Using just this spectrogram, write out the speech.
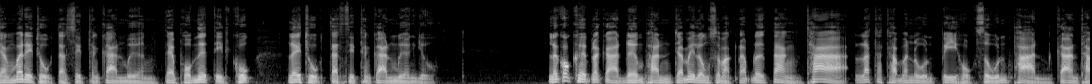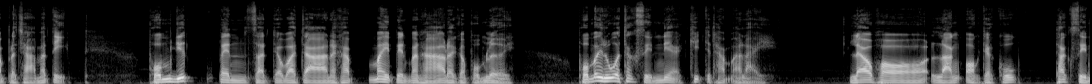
ยังไม่ได้ถูกตัดสิทธิ์ทางการเมือง แต่ผมเนี่ยติดคุกเลยถูกตัดสิทธิ์ทางการเมืองอยู่ แล้วก็เคยประกาศเดิมพันจะไม่ลงสมัครรับเลือกตั้ง ถ้ารัฐธรรมนูญปี 60 ผ่านการทำประชามติ ผมยึดเป็นสัจวาจานะครับ ไม่เป็นปัญหาอะไรกับผมเลย ผมไม่รู้ว่าทักษิณเนี่ยคิดจะทำอะไร แล้วพอหลังออกจากคุก ทักษิณ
